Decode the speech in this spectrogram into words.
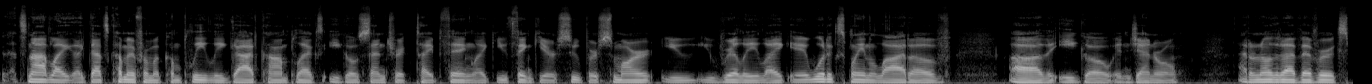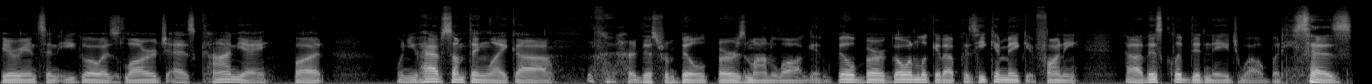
that's not like like that's coming from a completely god complex egocentric type thing. Like you think you're super smart. You you really like it would explain a lot of uh the ego in general. I don't know that i've ever experienced an ego as large as kanye but when you have something like uh I heard this from Bill Burr's monologue, and Bill Burr, go and look it up because he can make it funny. Uh, this clip didn't age well, but he says,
